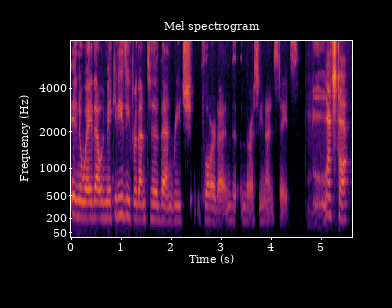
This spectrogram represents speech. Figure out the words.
in a way that would make it easy for them to then reach Florida and the, and the rest of the United States. Let's talk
